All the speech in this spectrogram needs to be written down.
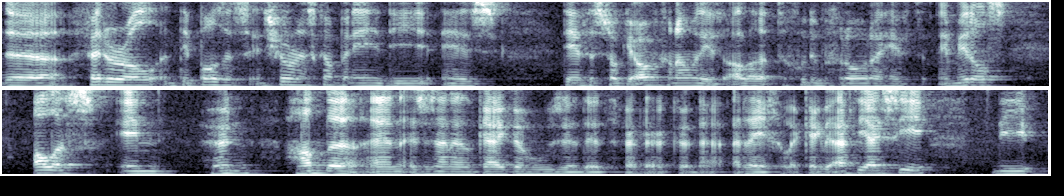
de Federal Deposits Insurance Company, die, is, die heeft het stokje overgenomen. Die heeft alle tegoeden bevroren. Heeft inmiddels alles in hun handen. En ze zijn aan het kijken hoe ze dit verder kunnen regelen. Kijk, de FDIC die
